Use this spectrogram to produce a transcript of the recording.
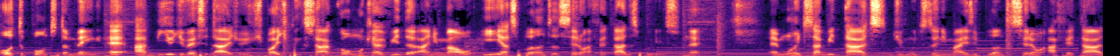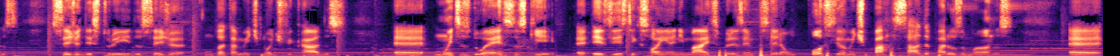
Outro ponto também é a biodiversidade. A gente pode pensar como que a vida animal e as plantas serão afetadas por isso, né? É, muitos habitats de muitos animais e plantas serão afetados, seja destruídos, seja completamente modificados. É, muitas doenças que é, existem só em animais, por exemplo, serão possivelmente passadas para os humanos é,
